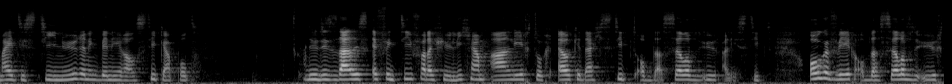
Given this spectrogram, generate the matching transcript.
het is tien uur en ik ben hier al stiek kapot. Dus dat is effectief wat je je lichaam aanleert door elke dag stipt op datzelfde uur, allez, stipt, ongeveer op datzelfde uur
